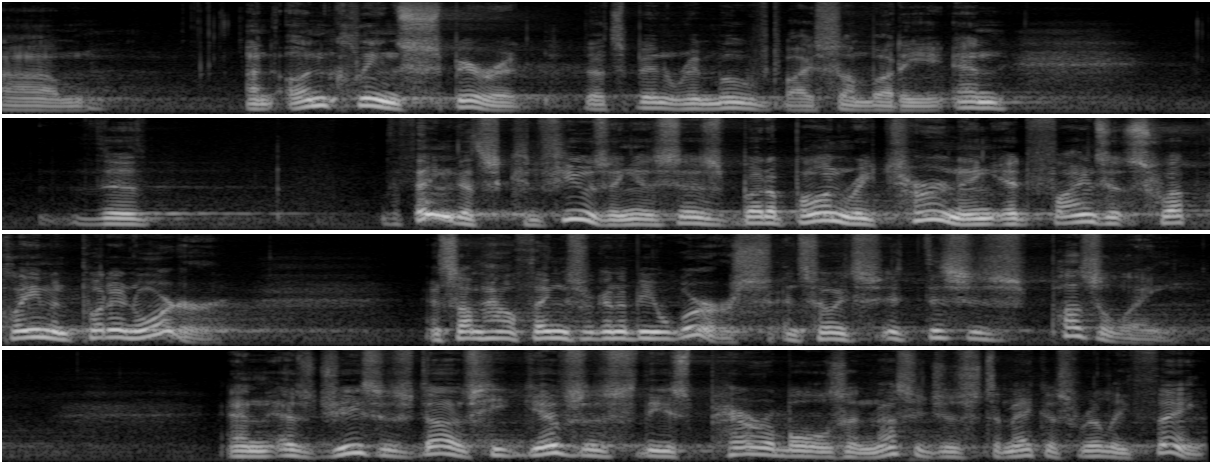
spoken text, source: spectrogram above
um, an unclean spirit that's been removed by somebody. And the, the thing that's confusing is, says, but upon returning, it finds it swept clean and put in order. And somehow things are going to be worse. And so it's, it, this is puzzling. And as Jesus does, he gives us these parables and messages to make us really think.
